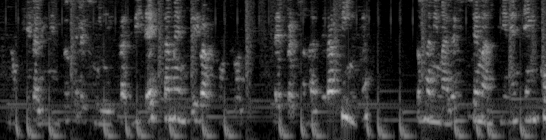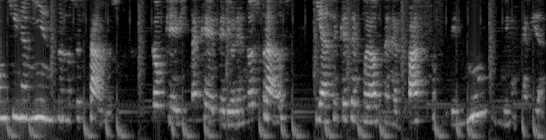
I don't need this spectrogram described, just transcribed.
sino que el alimento se le suministra directamente y bajo control del personal de la finca. Los animales se mantienen en confinamiento en los establos, lo que evita que deterioren los prados y hace que se pueda obtener pasto de muy buena calidad.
